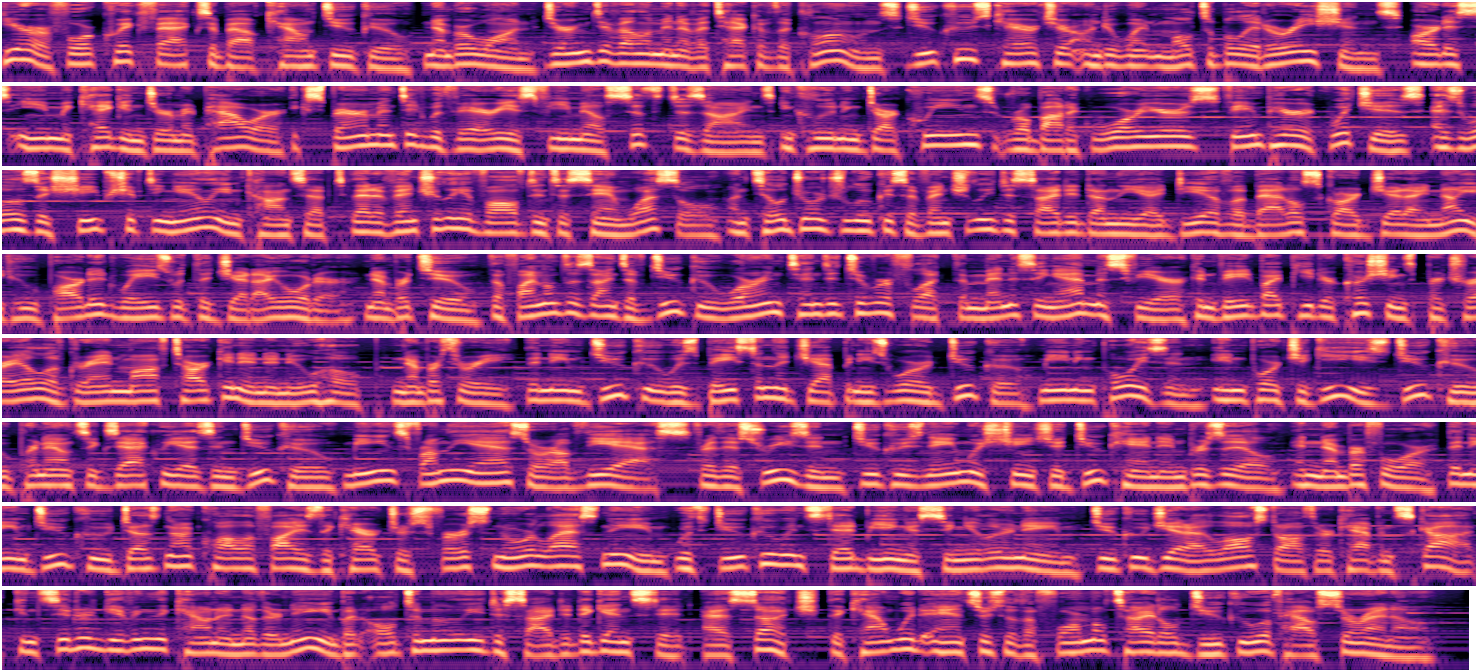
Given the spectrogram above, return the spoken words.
Here are four quick facts about Count Dooku. Number 1. During development of Attack of the Clones, Dooku's character underwent multiple iterations. Artist Iain McCaig Dermot Power experimented with various female Sith designs, including Dark Queens, robotic warriors, vampiric witches, as well as a shape-shifting alien concept that eventually evolved into Zam Wesell until George Lucas eventually decided on the idea of a battle-scarred Jedi Knight who parted ways with the Jedi Order. Number 2. The final designs of Dooku were intended to reflect the menacing atmosphere conveyed by Peter Cushing's portrayal of Grand Moff Tarkin in A New Hope. Number 3. The name Dooku was based on the Japanese word doku, meaning poison. In Portuguese, Dooku, pronounced exactly as in Dooku, means from the ass or of the ass. For this reason, Dooku's name was changed to Dookan in Brazil. And number 4. The name Dooku does not qualify as the character's first nor last name, with Dooku instead being a singular name. Dooku Jedi Lost author Cavan Scott considered giving the Count another name but ultimately decided against it. As such, the Count would answer to the formal title Dooku of House Serenno.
